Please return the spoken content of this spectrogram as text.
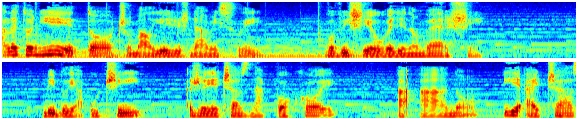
Ale to nie je to, čo mal Ježiš na mysli vo vyššie uvedenom verši. Biblia učí, že je čas na pokoj a áno, je aj čas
